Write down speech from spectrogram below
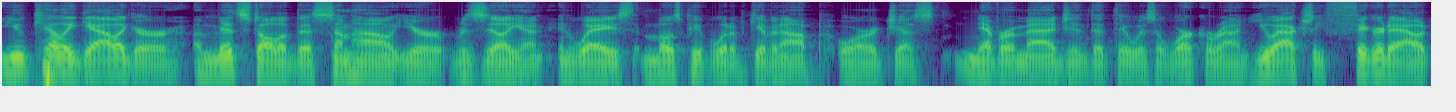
you, Kelly Gallagher, amidst all of this, somehow you're resilient in ways that most people would have given up or just never imagined that there was a workaround. You actually figured out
